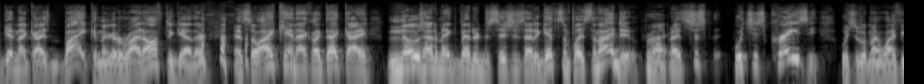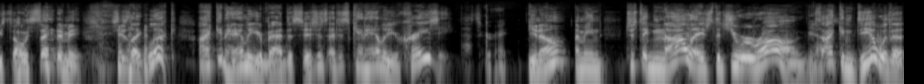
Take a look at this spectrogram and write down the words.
get in that guy's bike and they're going to ride off together. and so I can't act like that guy knows how to make better decisions, how to get someplace than I do. Right. Right. It's just, which is crazy, which is what my wife used to always say to me. She's like, look, I can handle your bad decisions. I just can't handle your crazy. that's great. You know, I mean, just acknowledge that you were wrong. Because Yes. I can deal with an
